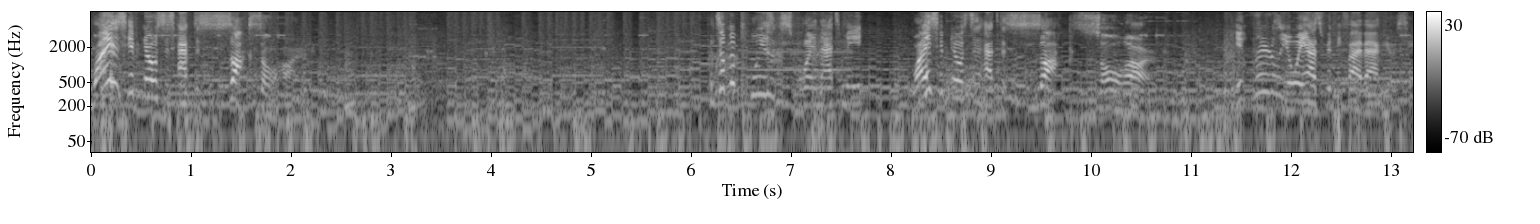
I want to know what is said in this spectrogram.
Why does Hypnosis have to suck so hard? Can someone please explain that to me? Why does Hypnosis have to suck so hard? It literally only has 55 accuracy.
